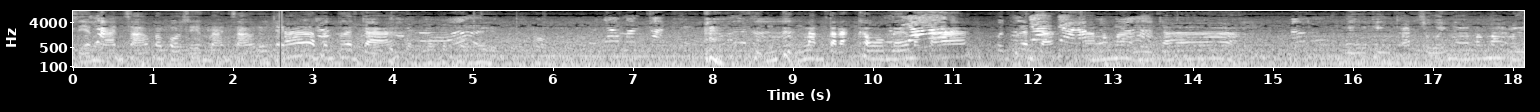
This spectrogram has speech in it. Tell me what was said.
เสียงหลานสาวก็พอเสียงหลานสาวด้วยจ้าเพื่อนๆจ้าถึงถึงลำตะคองแล้วนะคะเพื่อนๆจ้างามมากๆเลยจ้าวิวทิวทัศน์สวยงามมากๆเลย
